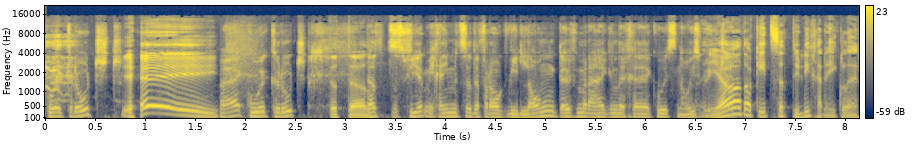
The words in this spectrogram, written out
Gut gerutscht. Hey! Ja, gut gerutscht. Total. Das, das führt mich immer zu der Frage, wie lange dürfen wir eigentlich ein gutes Neues wünschen? ja, da gibt es natürlich Regeln.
